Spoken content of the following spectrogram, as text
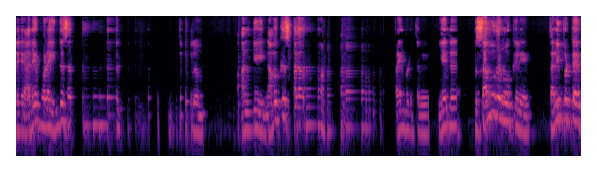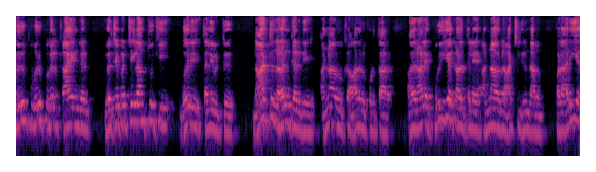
அதே போல இந்த அங்கே நமக்கு பயன்படுத்த என்ற சமூக நோக்கிலே தனிப்பட்ட விருப்பு விருப்புகள் காயங்கள் இவற்றை பற்றியெல்லாம் தூக்கி உதறி தள்ளிவிட்டு நாட்டு நலன் கருதி அண்ணாவுக்கு ஆதரவு கொடுத்தார். அதனாலே குறுகிய காலத்திலே அண்ணா அவர்கள் ஆட்சியில் இருந்தாலும் பல அரிய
